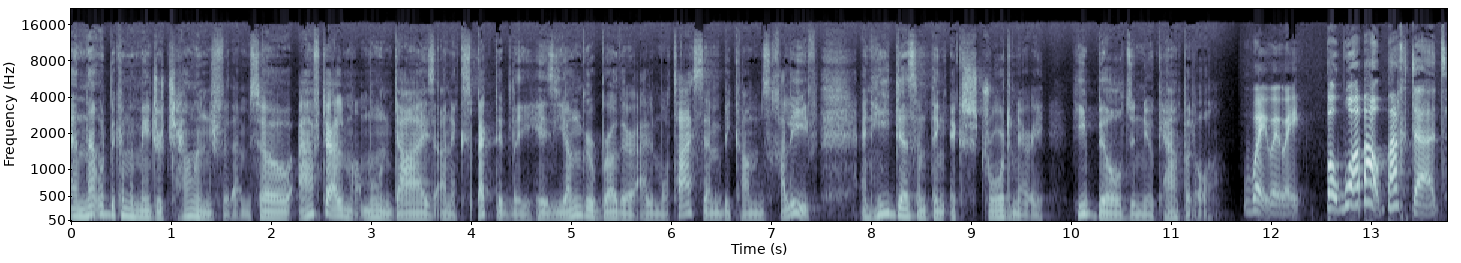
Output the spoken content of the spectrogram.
And that would become a major challenge for them. So after Al Ma'mun dies unexpectedly, his younger brother Al Mutasim becomes Khalif, and he does something extraordinary. He builds a new capital. Wait, wait, wait. But what about Baghdad?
